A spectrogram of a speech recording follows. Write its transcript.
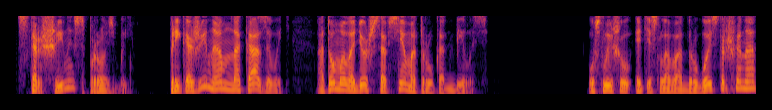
старшины с просьбой. «Прикажи нам наказывать, а то молодежь совсем от рук отбилась». Услышал эти слова другой старшина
